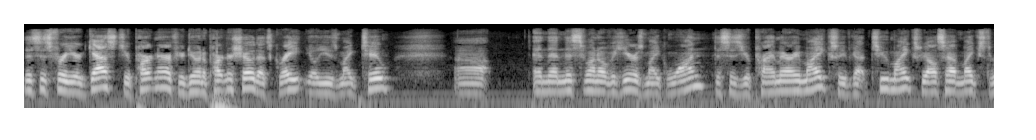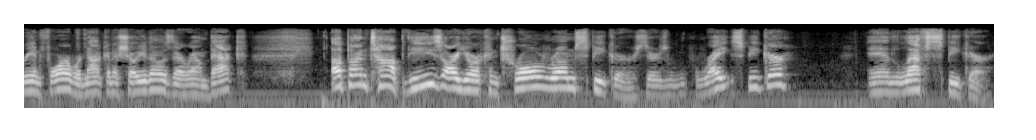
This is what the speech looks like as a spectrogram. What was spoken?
This is for your guest, your partner. If you're doing a partner show, that's great. You'll use mic 2. Uh, and then this one over here is mic 1. This is your primary mic. So you've got two mics. We also have mics 3 and 4. We're not going to show you those. They're around back. Up on top, these are your control room speakers. There's right speaker and left speaker.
